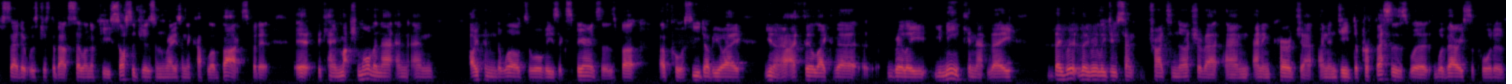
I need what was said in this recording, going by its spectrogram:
said it was just about selling a few sausages and raising a couple of bucks, but it, it became much more than that and, and opened the world to all these experiences. But of course, UWA, you know, I feel like they're really unique in that they, they, re- they really do try to nurture that and, and encourage that. And indeed, the professors were, were very supportive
